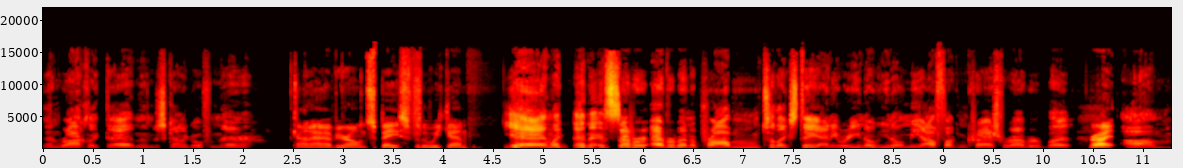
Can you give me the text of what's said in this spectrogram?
and rock like that, and then just kind of go from there. Kind of have your own space for the weekend. Yeah, and like, and it's never ever been a problem to like stay anywhere. You know, you know me, I'll fucking crash wherever. But Right. um,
